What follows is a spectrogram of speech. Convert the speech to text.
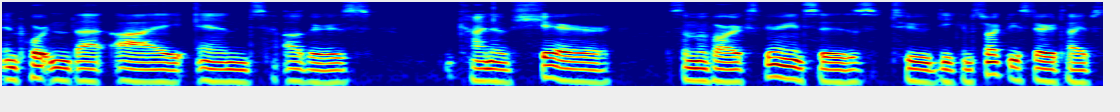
important that I and others kind of share some of our experiences to deconstruct these stereotypes.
